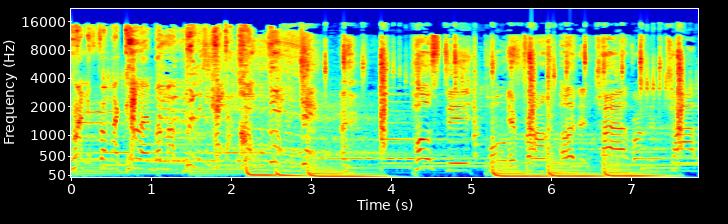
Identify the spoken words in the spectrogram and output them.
Running from my gun, but my bullets had to hold. Uh, posted in front of the tribe, from the tribe.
